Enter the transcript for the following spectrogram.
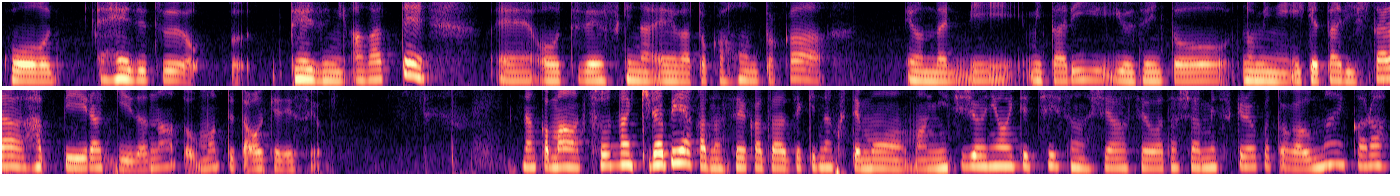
こう平日定時に上がって、えー、お家で好きな映画とか本とか読んだり見たり友人と飲みに行けたりしたらハッピーラッキーだなと思ってたわけですよ。なんかまあそんなきらびやかな生活はできなくても、まあ、日常において小さな幸せを私は見つけることがうまいから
